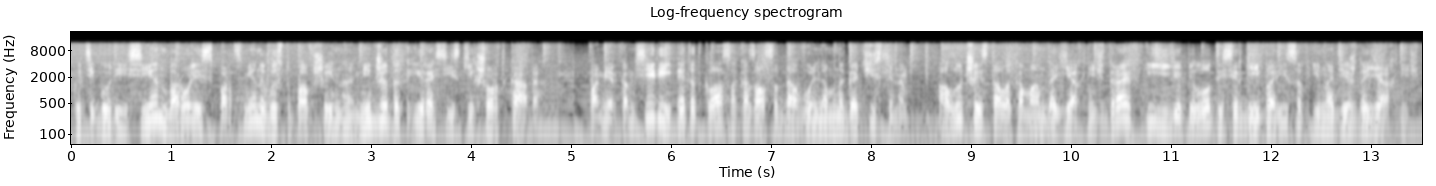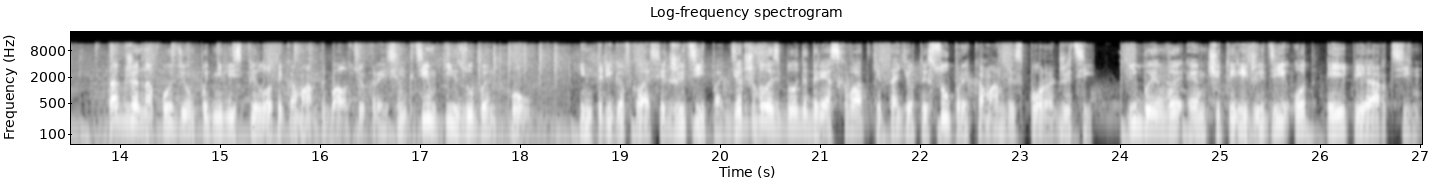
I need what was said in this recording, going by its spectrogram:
В категории CN боролись спортсмены, выступавшие на миджетах и российских шорткатах. По меркам серии этот класс оказался довольно многочисленным, а лучшей стала команда Яхнич Драйв и ее пилоты Сергей Борисов и Надежда Яхнич. Также на подиум поднялись пилоты команды Balchuk Racing Team и Zub Co. Интрига в классе GT поддерживалась благодаря схватке Toyota Supra команды Spora GT и BMW M4 GD от APR Team.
